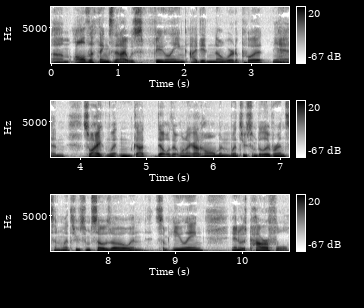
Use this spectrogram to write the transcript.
Um, all the things that I was feeling, I didn't know where to put, Yeah. and so I went and got dealt with it when I got home, and went through some deliverance, and went through some sozo and some healing, and it was powerful.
